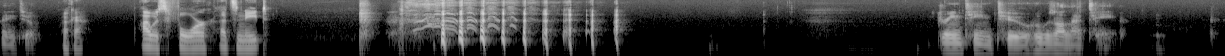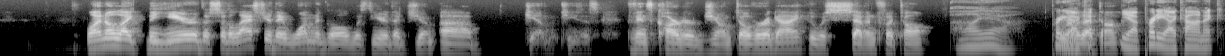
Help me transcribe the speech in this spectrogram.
92. Okay. I was 4. That's neat. Dream Team 2. Who was on that team? Well, I know like the year, the, so the last year they won the gold was the year that Jim, uh, Jim, Jesus, Vince Carter jumped over a guy who was seven foot tall. Oh yeah. Pretty Remember that dunk? Yeah, pretty iconic.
